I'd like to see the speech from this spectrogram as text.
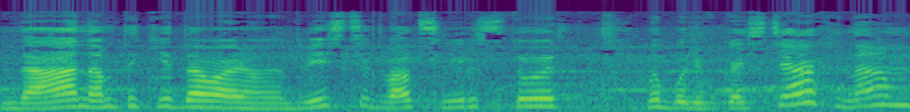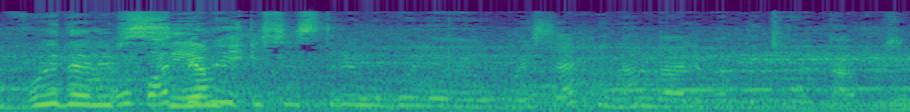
Да, нам такие давали. 220 лир стоит. Мы были в гостях, нам выдали У все папины и сестры мы были в гостях, и нам дали вот такие вот тапочки.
